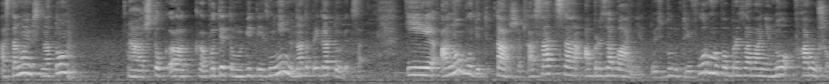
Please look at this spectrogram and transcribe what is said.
Остановимся на том, а, что а, к вот этому видоизменению надо приготовиться. И оно будет также касаться образования, то есть будут реформы в образовании, но в хорошем,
